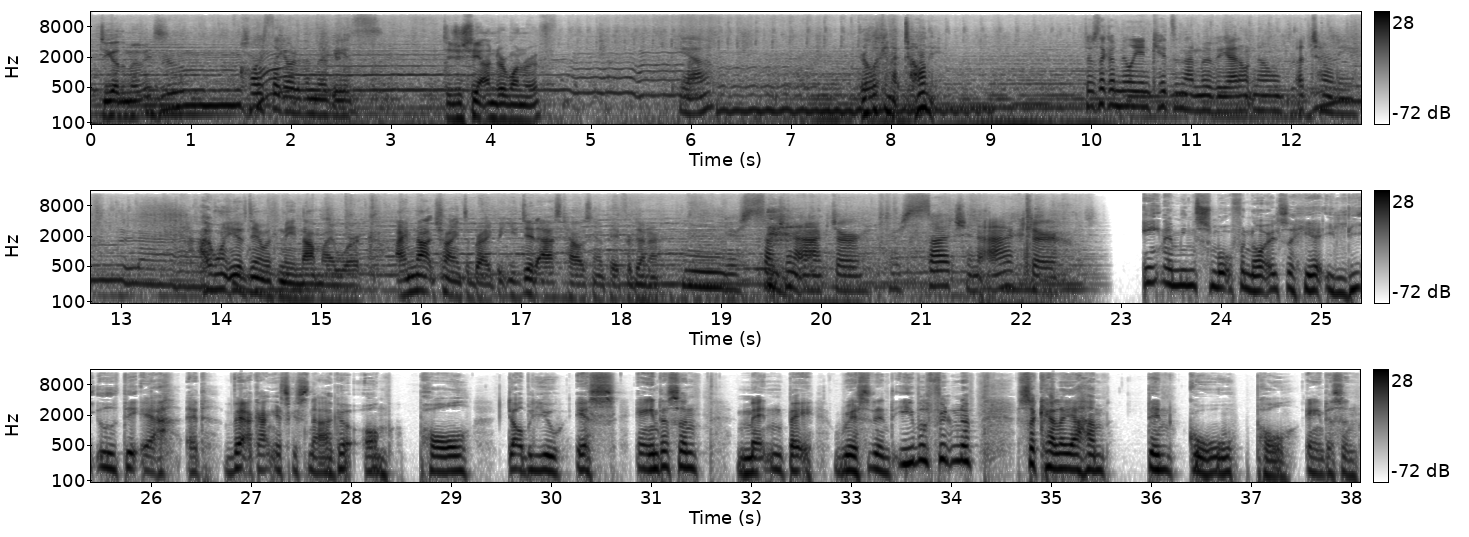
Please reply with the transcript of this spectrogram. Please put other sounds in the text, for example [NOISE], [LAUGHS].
Do you go to the movies? Of course I go to the movies. Did you see Under One Roof? Yeah. You're looking at Tony. There's like a million kids in that movie. I don't know a Tony. I want you to have dinner with me, not my work. I'm not trying to brag, but you did ask how I was going to pay for dinner. Mm, you're such an actor. You're such an actor. En af mine små fornøjelser her i livet, det er, at hver gang jeg skal snakke om Paul W.S. Anderson, manden bag Resident Evil-filmene, så kalder jeg ham den gode Paul Anderson.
